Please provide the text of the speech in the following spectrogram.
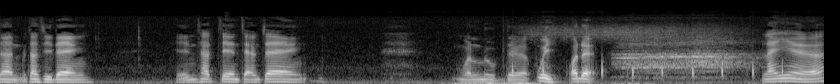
นั่นเป็นจันสีแดง เห็นชัดเจนแจ่มแจ้ง วนลูปเดิม อุ้ยว่าเด้ออะไรเหรอ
